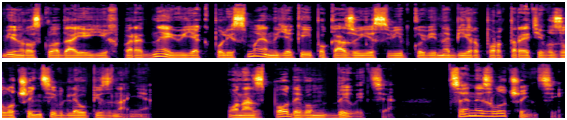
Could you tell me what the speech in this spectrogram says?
Він розкладає їх перед нею як полісмен, який показує свідкові набір портретів злочинців для упізнання. Вона з подивом дивиться це не злочинці,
